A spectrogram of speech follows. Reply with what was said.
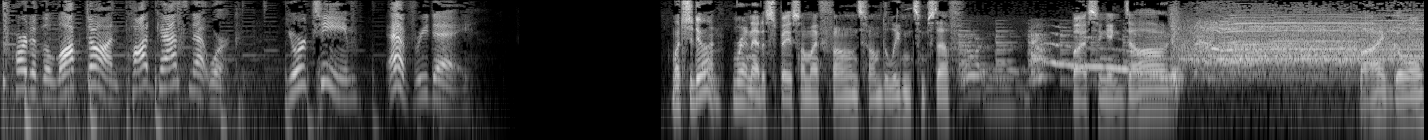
part of the Locked On Podcast Network. Your team every day. What you doing? Ran out of space on my phone, so I'm deleting some stuff. By singing dog. Bye, goal.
